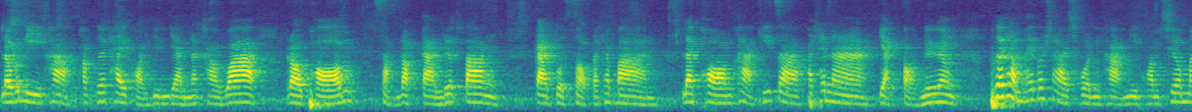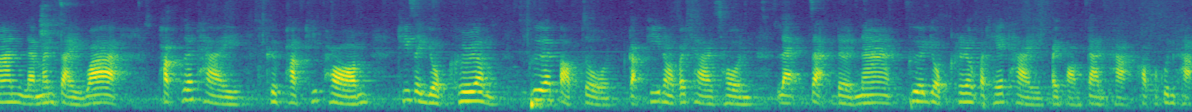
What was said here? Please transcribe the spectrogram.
แล้ววันนี้ค่ะพรรคเพื่อไทยขอยืนยันนะคะว่า เราพร้อมสำหรับการเลือกตั้ง การตรวจสอบรัฐบาล และพร้อมค่ะที่จะพัฒนาอย่างต่อเนื่อง เพื่อทำให้ประชาชนค่ะมีความเชื่อมั่นและมั่นใจว่าพรรคเพื่อไทยคือพรรคที่พร้อมที่จะยกเครื่อง พื่อตอบโจทย์กับพี่น้องประชาชน และจะเดินหน้าเพื่อยกเครื่องประเทศไทยไปพร้อมกันค่ะ ขอบพระคุณค่ะ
